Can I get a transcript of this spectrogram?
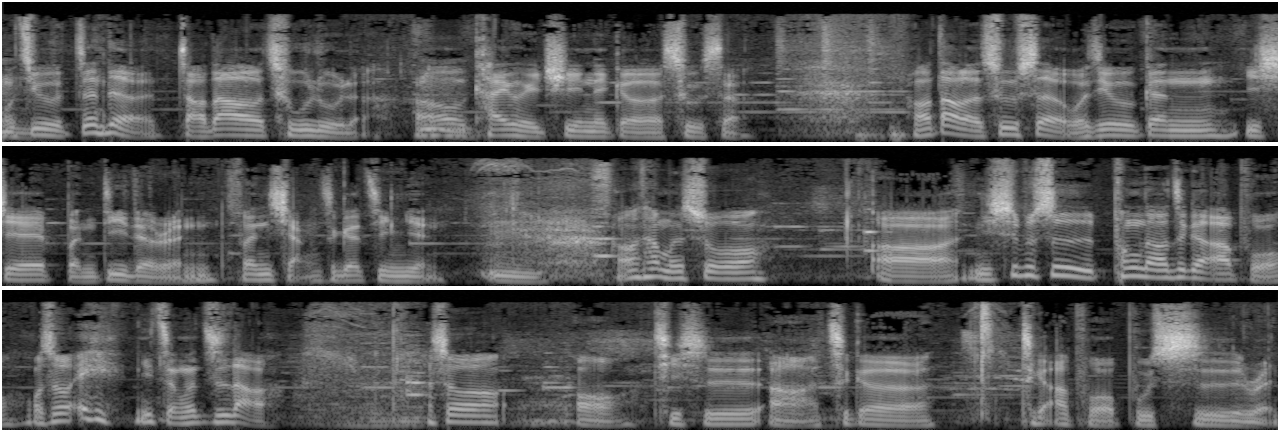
我就真的找到出路了，然后开回去那个宿舍。然后到了宿舍，我就跟一些本地的人分享这个经验。嗯，然后他们说。啊、你是不是碰到这个阿婆？我说，哎、你怎么知道？他说，哦，其实啊、这个这个阿婆不是人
